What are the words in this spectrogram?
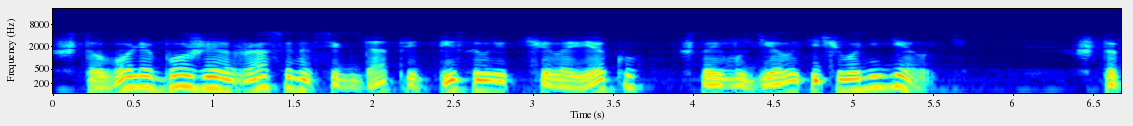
Что воля Божия раз и навсегда предписывает человеку, что ему делать и чего не делать. Что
